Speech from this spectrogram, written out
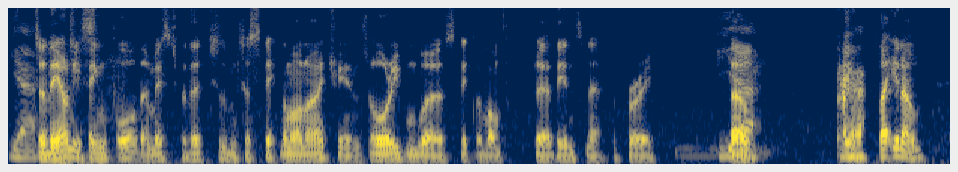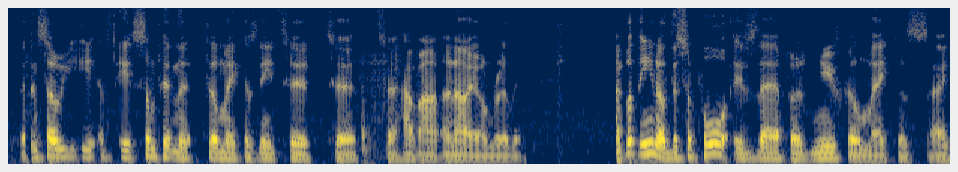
Yeah. So the only is- thing for them is for them to stick them on iTunes, or even worse, stick them on uh, the internet for free. Yeah. Yeah. but you know, and so it's something that filmmakers need to to to have an eye on, really. Uh, But you know, the support is there for new filmmakers, I,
